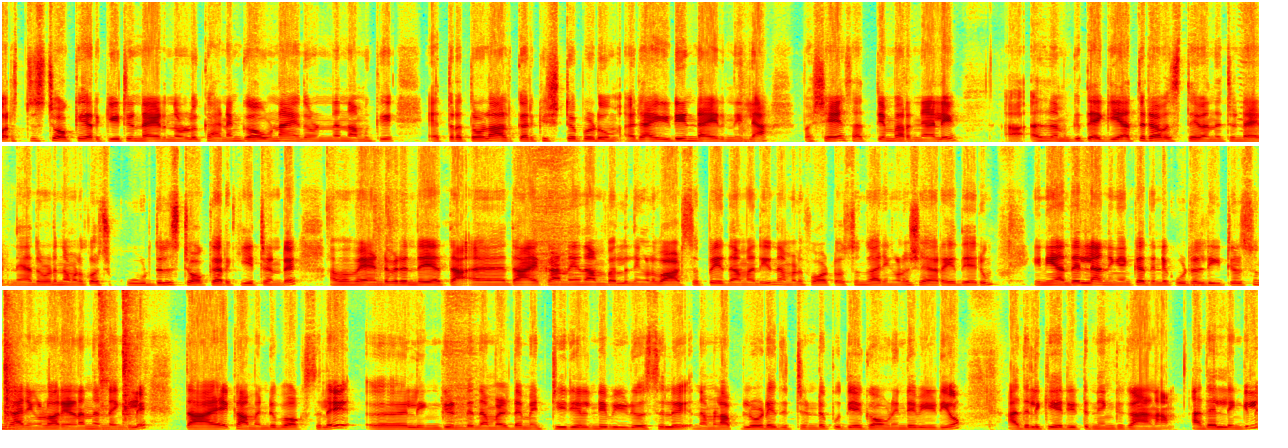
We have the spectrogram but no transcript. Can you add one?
കുറച്ച് സ്റ്റോക്ക് ഇറക്കിയിട്ടുണ്ടായിരുന്നുള്ളൂ. കാരണം ഗൗൺ ആയതുകൊണ്ട് തന്നെ നമുക്ക് എത്രത്തോളം ആൾക്കാർക്ക് ഇഷ്ടപ്പെടും ഒരു ഐഡിയ ഉണ്ടായിരുന്നില്ല. പക്ഷേ സത്യം പറഞ്ഞാൽ അത് നമുക്ക് തികയാത്തൊരവസ്ഥ വന്നിട്ടുണ്ടായിരുന്നേ. അതുകൊണ്ട് നമ്മൾ കുറച്ച് കൂടുതൽ സ്റ്റോക്ക് ഇറക്കിയിട്ടുണ്ട്. അപ്പോൾ വേണ്ടവരെന്ത് ചെയ്യുക താഴെ കാണുന്ന നമ്പറിൽ നിങ്ങൾ വാട്സപ്പ് ചെയ്താൽ മതി. നമ്മൾ ഫോട്ടോസും കാര്യങ്ങളും ഷെയർ ചെയ്ത് തരും. ഇനി അതെല്ലാം നിങ്ങൾക്ക് അതിന്റെ കൂടുതൽ ഡീറ്റെയിൽസും കാര്യങ്ങളും അറിയണമെന്നുണ്ടെങ്കിൽ താഴെ കമന്റ് ബോക്സിൽ ലിങ്ക് ഉണ്ട്. നമ്മളുടെ മെറ്റീരിയലിന്റെ വീഡിയോസിൽ നമ്മൾ അപ്ലോഡ് ചെയ്തിട്ടുണ്ട് പുതിയ ഗൗണിന്റെ വീഡിയോ അതിൽ കയറിയിട്ട് നിങ്ങൾക്ക് കാണാം. അതല്ലെങ്കിൽ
